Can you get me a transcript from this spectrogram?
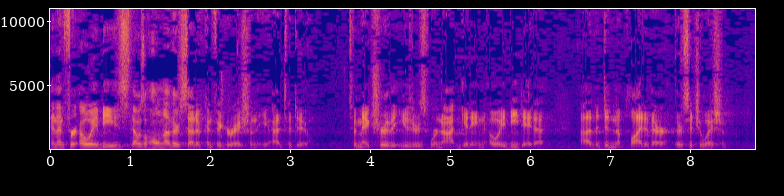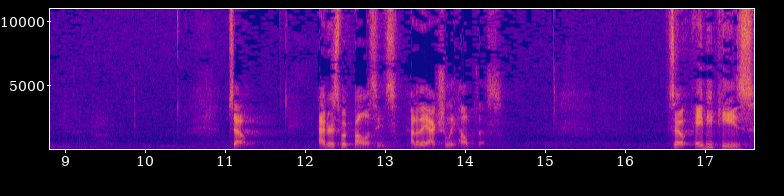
And then for OABs, that was a whole other set of configuration that you had to do to make sure that users were not getting OAB data uh, that didn't apply to their, their situation. So, address book policies. How do they actually help this? So, ABPs,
